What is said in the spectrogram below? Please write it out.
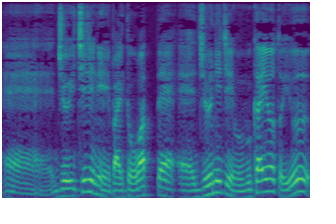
えー11時にバイト終わって、えー12時を迎えようという、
